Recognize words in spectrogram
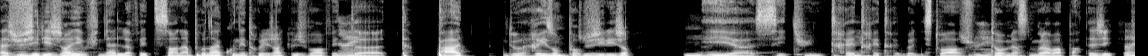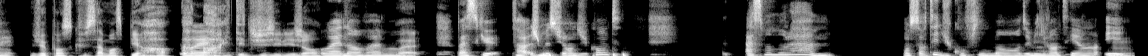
à juger les gens et au final, en fait, c'est en apprenant à connaître les gens que je vois, en fait, euh, t'as pas de raison mmh. pour juger les gens. Mmh. Et euh, c'est une très, très, très bonne histoire. Je te remercie de me l'avoir partagée. Je pense que ça m'inspirera à arrêter de juger les gens. Ouais, non, vraiment. Parce que, enfin, je me suis rendu compte, à ce moment-là, on sortait du confinement en 2021 et mmh.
